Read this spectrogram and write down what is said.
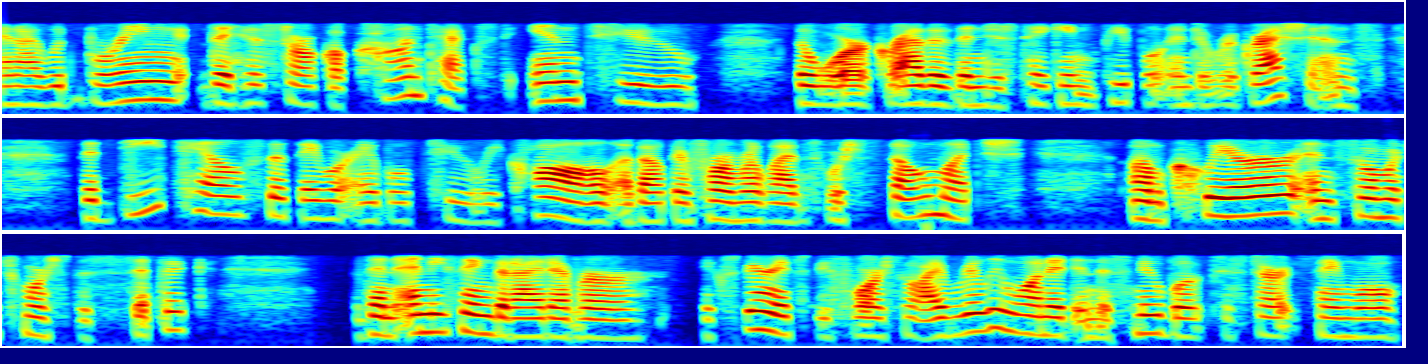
and I would bring the historical context into the work rather than just taking people into regressions, the details that they were able to recall about their former lives were so much um, clearer and so much more specific than anything that I'd ever experienced before. So I really wanted in this new book to start saying, well,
